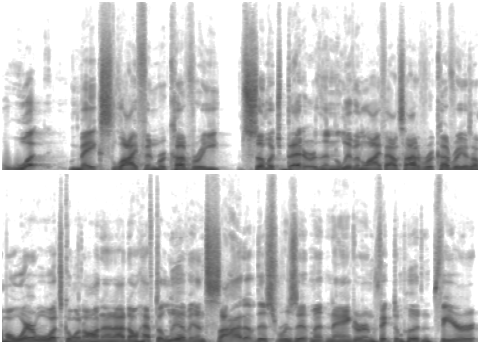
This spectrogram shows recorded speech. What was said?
what makes life in recovery so much better than living life outside of recovery is I'm aware of what's going on and I don't have to live inside of this resentment and anger and victimhood and fear.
